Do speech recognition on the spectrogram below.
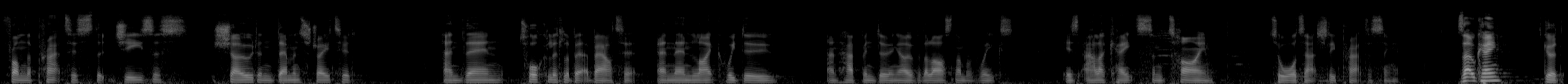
from the practice that Jesus showed and demonstrated, and then talk a little bit about it. And then, like we do and have been doing over the last number of weeks, is allocate some time towards actually practicing it. Is that okay? Good.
